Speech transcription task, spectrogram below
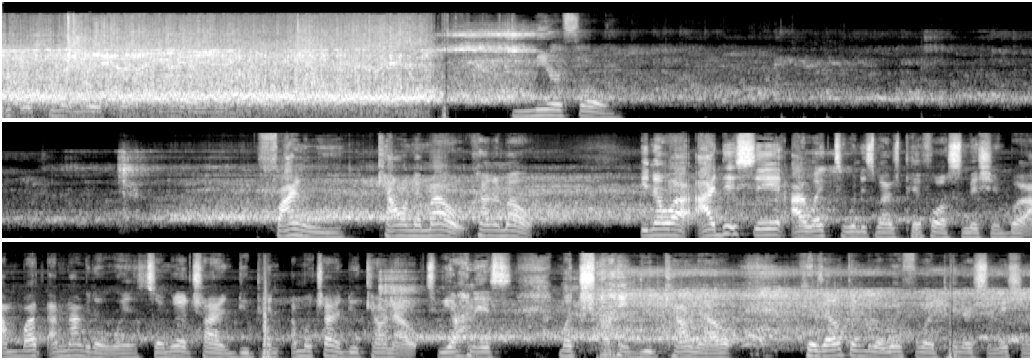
Super Cena near fall. Near fall. Finally, count him out. Count him out. You know what? I did say I like to win this match pinfall submission, but I'm about, I'm not gonna win. So I'm gonna try and do pin. I'm gonna try and do count out. To be honest, I'm gonna try and do count out because I don't think I'm gonna win for my pin or submission.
